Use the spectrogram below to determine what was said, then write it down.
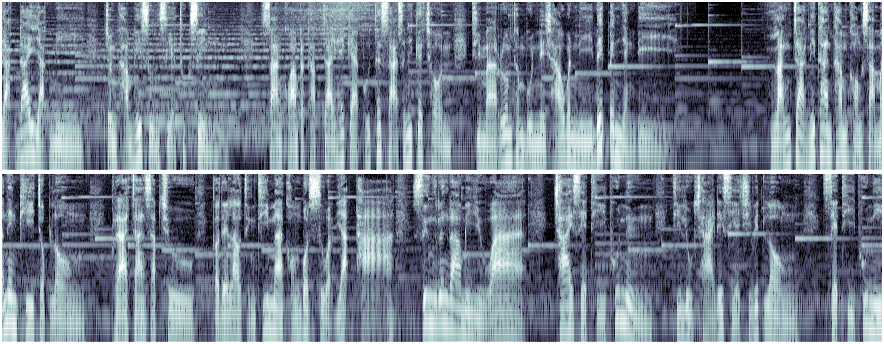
อยากได้อยากมี จนทำให้สูญเสียทุกสิ่ง สร้างความประทับใจให้แก่พุทธศาสนิกชนที่มาร่วมทำบุญในเช้าวันนี้ได้เป็นอย่างดี หลังจากนิทานธรรมของสามเณรพีจบลง พระอาจารย์ซับชูก็ได้เล่าถึงที่มาของบทสวดยะถา ซึ่งเรื่องราวมีอยู่ว่า ชายเศรษฐีผู้หนึ่งที่ลูกชายได้เสียชีวิตลง เศรษฐีผู้นี้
